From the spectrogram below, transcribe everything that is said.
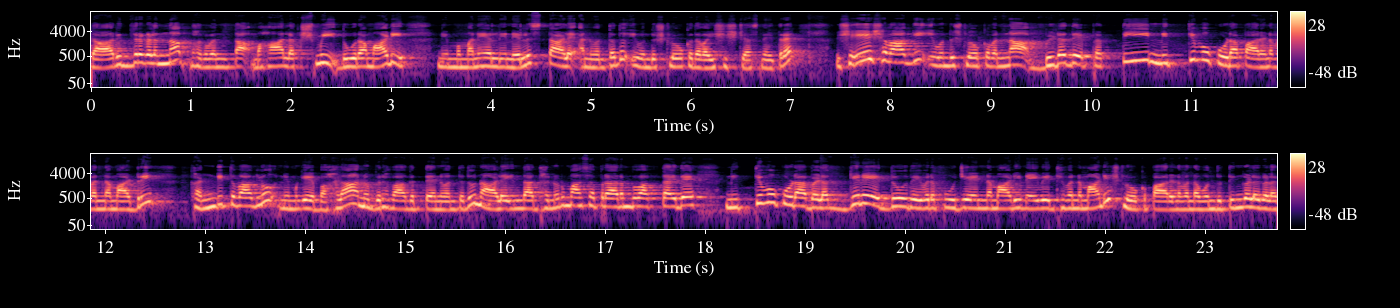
ದಾರಿದ್ರ್ಯಗಳನ್ನು ಭಗವಂತ ಮಹಾಲಕ್ಷ್ಮಿ ದೂರ ಮಾಡಿ ನಿಮ್ಮ ಮನೆಯಲ್ಲಿ ನೆಲೆಸ್ತಾಳೆ ಅನ್ನುವಂಥದ್ದು ಈ ಒಂದು ಶ್ಲೋಕದ ವೈಶಿಷ್ಟ್ಯ, ಸ್ನೇಹಿತರೆ. ವಿಶೇಷವಾಗಿ ಈ ಒಂದು ಶ್ಲೋಕವನ್ನು ಬಿಡದೆ ಪ್ರತಿನಿತ್ಯವೂ ಕೂಡ ಪಾರಣವನ್ನು ಮಾಡಿರಿ. ಖಂಡಿತವಾಗ್ಲೂ ನಿಮಗೆ ಬಹಳ ಅನುಗ್ರಹವಾಗುತ್ತೆ ಅನ್ನುವಂಥದ್ದು ನಾಳೆಯಿಂದ ಧನುರ್ಮಾಸ ಪ್ರಾರಂಭವಾಗ್ತಾ ಇದೆ. ನಿತ್ಯವೂ ಕೂಡ ಬೆಳಗ್ಗೆನೇ ಎದ್ದು ದೇವರ ಪೂಜೆಯನ್ನು ಮಾಡಿ, ನೈವೇದ್ಯವನ್ನು ಮಾಡಿ, ಶ್ಲೋಕ ಪಾರಣವನ್ನು ಒಂದು ತಿಂಗಳುಗಳ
